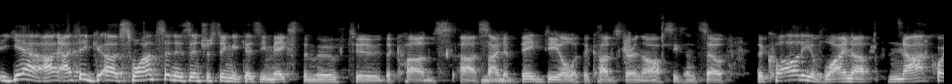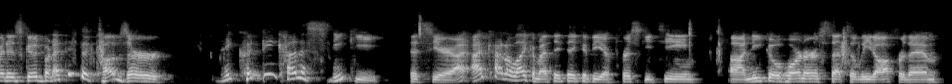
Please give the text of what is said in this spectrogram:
Yeah, I, I think uh, Swanson is interesting because he makes the move to the Cubs, uh, signed mm-hmm. a big deal with the Cubs during the offseason. So the quality of lineup, not quite as good, but I think the Cubs are, they could be kind of sneaky this year. I, I kind of like them. I think they could be a frisky team. Uh, Nico Hoerner set to lead off for them.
